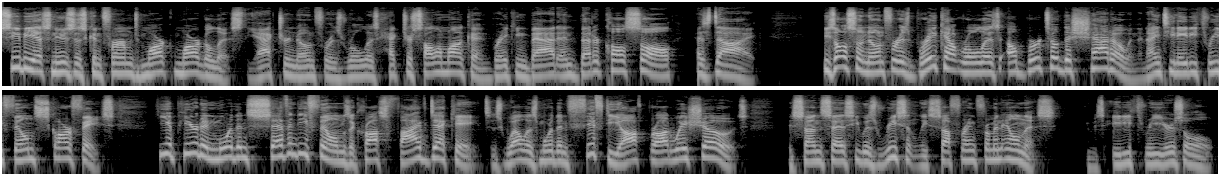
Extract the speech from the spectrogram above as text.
CBS News has confirmed Mark Margolis, the actor known for his role as Hector Salamanca in Breaking Bad and Better Call Saul, has died. He's also known for his breakout role as Alberto the Shadow in the 1983 film Scarface. He appeared in more than 70 films across five decades, as well as more than 50 off Broadway shows. His son says he was recently suffering from an illness. He was 83 years old.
